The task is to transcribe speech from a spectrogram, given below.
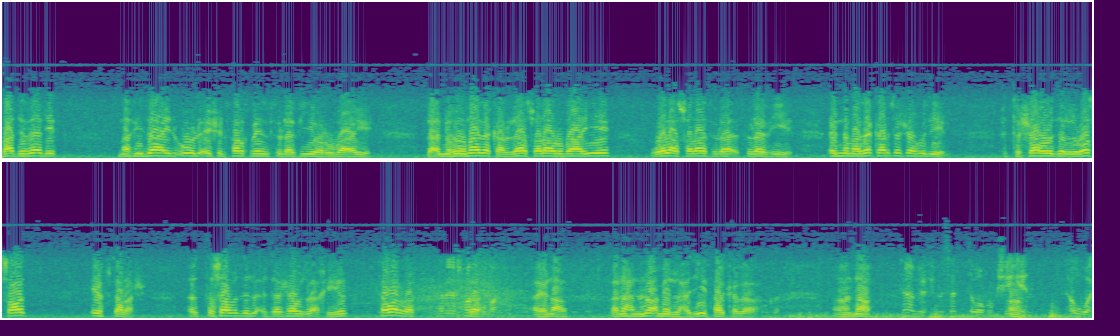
بعد ذلك ما في داعي نقول إيش الفرق بين الثلاثية والرباعية لأنه ما ذكر لا صلاة رباعية ولا صلاة ثلاثية. إنما ذكر تشهدين. التشهد الوسط افترش. التشهد التشهد الأخير تورك هذا يشملهما أي نعم. فنحن نعمل الحديث هكذا. آه نعم. تابع في مسألة التورك شيئين. آه. أول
